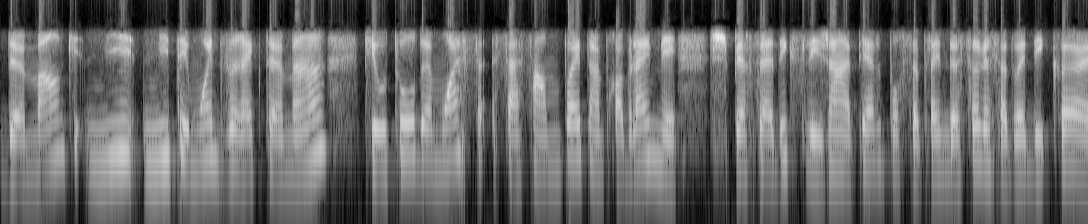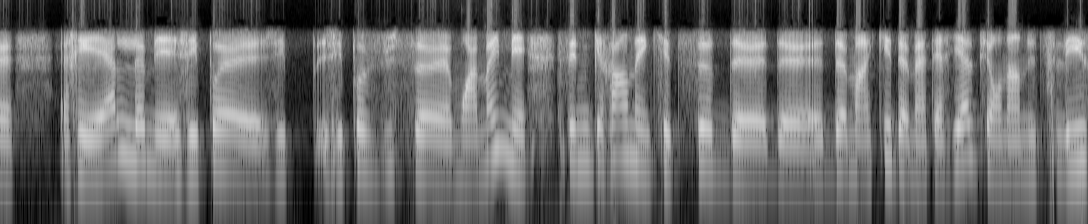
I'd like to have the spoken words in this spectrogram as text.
de manque, ni, ni témoin directement. Puis autour de moi, ça, ça semble pas être un problème, mais je suis persuadée que si les gens appellent pour se plaindre de ça, là, ça doit être des cas euh, réels, là, mais j'ai pas j'ai j'ai pas vu ça moi-même, mais c'est une grande inquiétude de, de, de, manquer de matériel, puis on en utilise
